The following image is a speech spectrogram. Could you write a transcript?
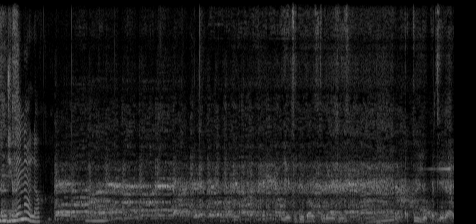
Cimcime ne alaka? Я тебе дал вторую жизнь. А ты ее потерял.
